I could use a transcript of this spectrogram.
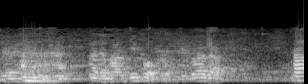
ใช่ไหมอ่าฮะ แต่ในความคิดผมผมคิดว่าแบบ ถ้า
